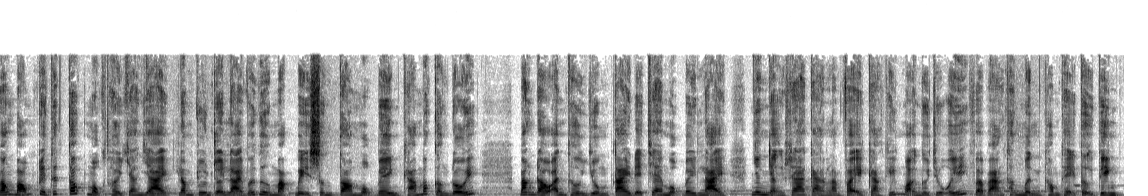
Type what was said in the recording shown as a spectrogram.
Vắng bóng trên TikTok một thời gian dài, Long Chun trở lại với gương mặt bị sưng to một bên khá mất cân đối. Ban đầu anh thường dùng tay để che một bên lại, nhưng nhận ra càng làm vậy càng khiến mọi người chú ý và bản thân mình không thể tự tin.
